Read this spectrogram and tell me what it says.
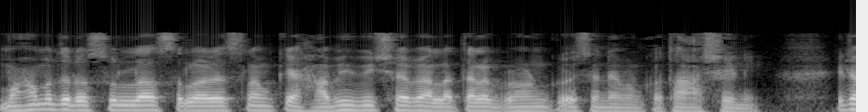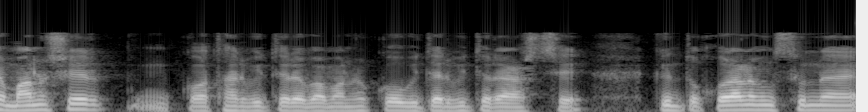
মোহাম্মদ রসুল্লাহ সাল্লাহ ইসলামকে হাবিব হিসাবে আল্লাহ তালা গ্রহণ করেছেন এমন কথা আসেনি। এটা মানুষের কথার ভিতরে বা মানুষের কবিতার ভিতরে আসছে, কিন্তু কোরআন এবং সুন্নায়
